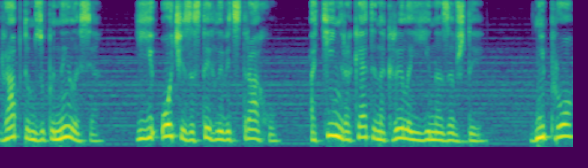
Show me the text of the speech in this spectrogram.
раптом зупинилася, її очі застигли від страху, а тінь ракети накрила її назавжди. Дніпро,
